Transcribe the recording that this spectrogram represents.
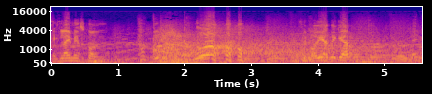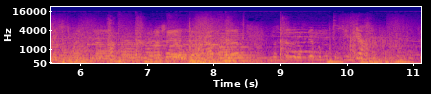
Y Slimex con... ¡Oh! Se podía tequear. Este, más allá no está dropeando mucho simple. Que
